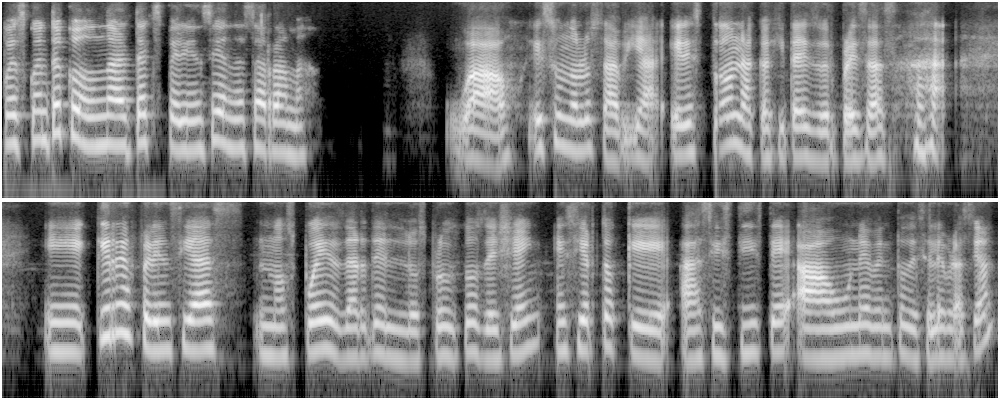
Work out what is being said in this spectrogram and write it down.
pues cuento con una alta experiencia en esa rama. Wow, eso no lo sabía. Eres toda una cajita de sorpresas. Eh, ¿qué referencias nos puedes dar de los productos de Shane? ¿Es cierto que asististe a un evento de celebración?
